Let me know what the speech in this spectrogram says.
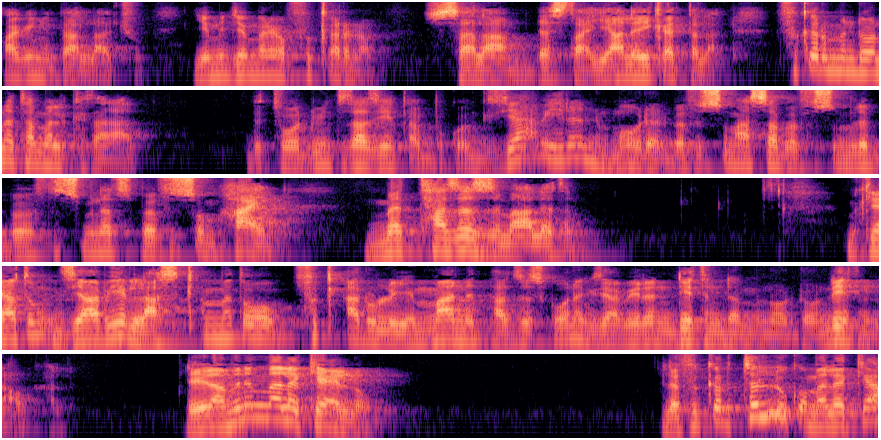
ታገኙታላችሁ። የመጀመሪያው ፍቅር ነው። ሰላም ደስታ እያለ ይቀጥላል። ፍቅርም እንደሆነ ተመልክተናል። ብትወዱኝ ትእዛዜን ጠብቆ እግዚአብሔርን መውደድ በፍጹም ሀሳብ በፍጹም ልብ በፍጹም ነፍስ በፍጹም ኃይል መታዘዝ ማለት ነው። ምክንያቱም እግዚአብሔር ላስቀመጠው ፍቃድ ሁሉ የማንታዘዝ ከሆነ እግዚአብሔርን እንዴት እንደምንወደው እንዴት እናውቃለን? ሌላ ምንም መለኪያ የለው ለፍቅር ትልቁ መለኪያ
